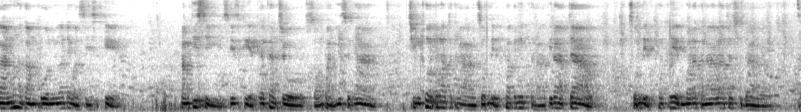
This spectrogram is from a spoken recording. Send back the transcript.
งานมหกรรมโคเนื้อจังหวัดศรีสะเกษ ครั้งที่4ศรีสเกษแคทเทิลโชว์2025 ชิงถ้วยพระราชทานสมเด็จพระนิธิาธิราชเจ้า สมเด็จพระเทพวรัตนราชสุดา ส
